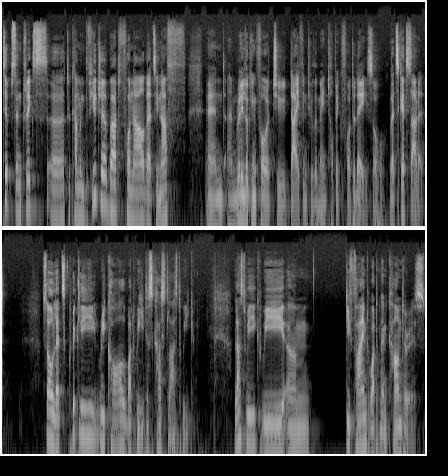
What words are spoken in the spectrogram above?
tips and tricks uh, to come in the future, but for now that's enough. And I'm really looking forward to dive into the main topic for today. So let's get started. So let's quickly recall what we discussed last week. Last week we um, defined what an encounter is,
